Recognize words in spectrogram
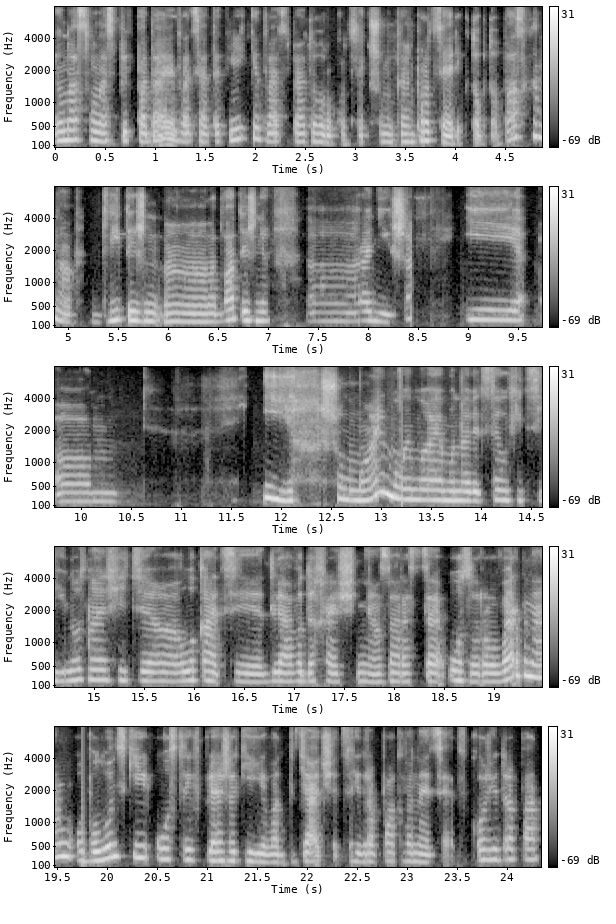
і у нас вона співпадає 20 квітня 25-го року. Це якщо ми кажемо про цей рік. Тобто Пасха на 2 тижні на 2 тижні е, раніше. І ем, і що ми маємо? Ми маємо навіть це офіційно, значить, е, локації для водохрещення зараз це озеро Вербне, Оболонський острів, пляжа Києва, дитяче, це гідропарк Венеція, також гідропарк,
